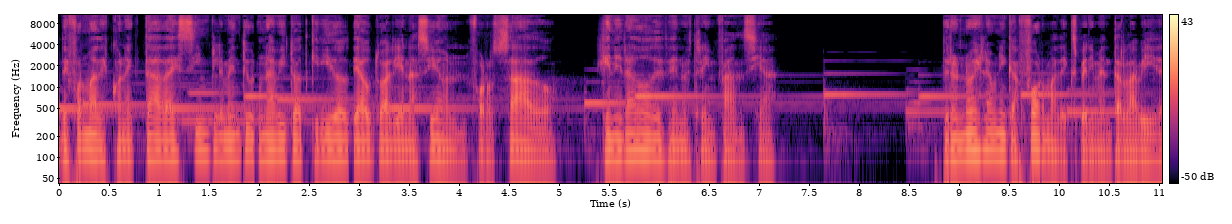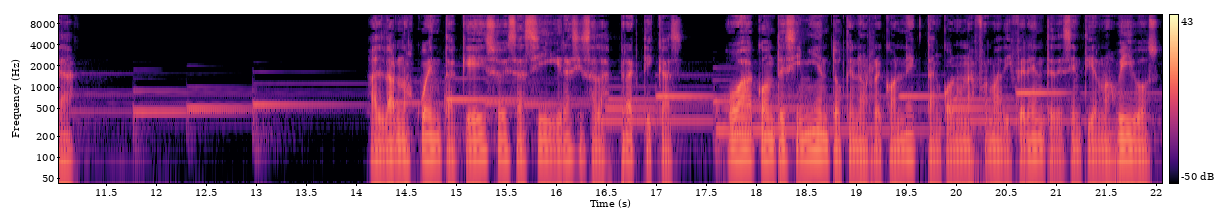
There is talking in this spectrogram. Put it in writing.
de forma desconectada, es simplemente un hábito adquirido de autoalienación, forzado, generado desde nuestra infancia pero no es la única forma de experimentar la vida. Al darnos cuenta que eso es así gracias a las prácticas o a acontecimientos que nos reconectan con una forma diferente de sentirnos vivos,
